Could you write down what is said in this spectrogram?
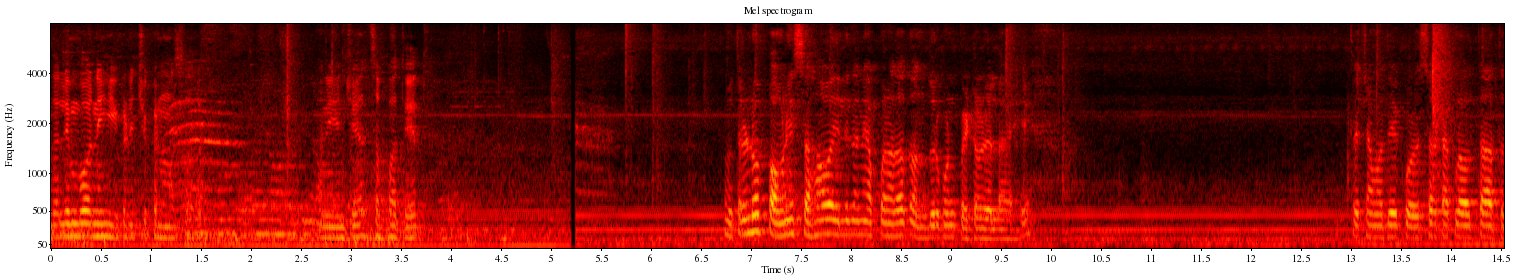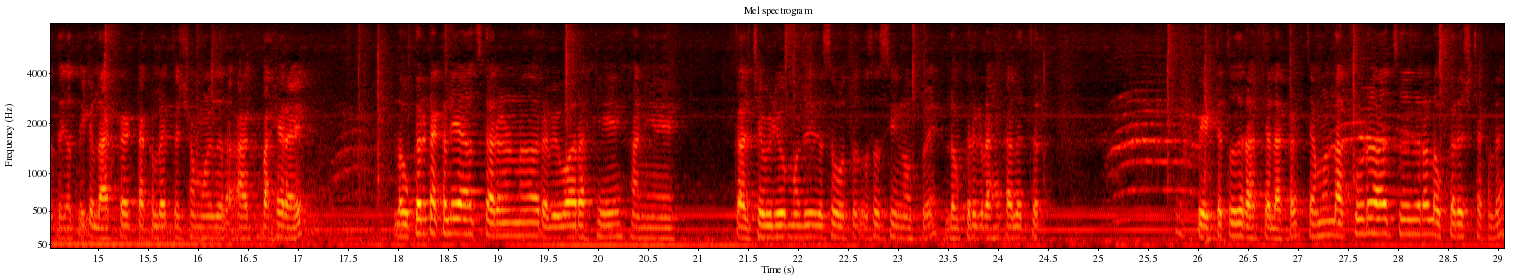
कांदा लिंबू आणि इकडे चिकन मसाला. आणि यांच्या चपात्या आहेत. मित्रांनो पावणे सहा वाजलेत आणि आपण आता तंदूर पण पेटवलेला आहे. त्याच्यामध्ये कोळसा टाकला होता. आता त्याच्यात एक लाकड टाकलं आहे त्याच्यामुळे जरा आग बाहेर आहे. लवकर टाकले आज कारण रविवार आहे आणि कालच्या व्हिडिओमध्ये जसं होतं तसं सीन होतोय. लवकर ग्राहक आलं तर पेटतच राहते लाकड. त्यामुळे लाकूड आज जरा लवकरच टाकलं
